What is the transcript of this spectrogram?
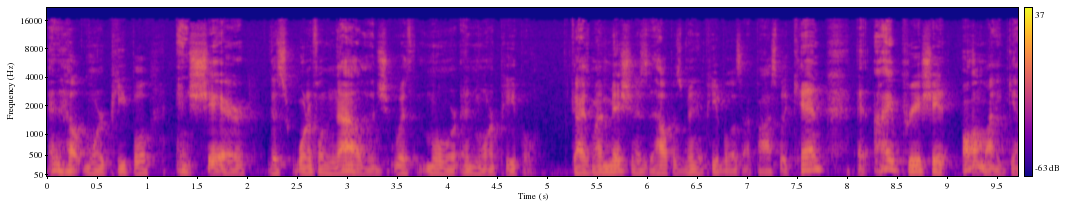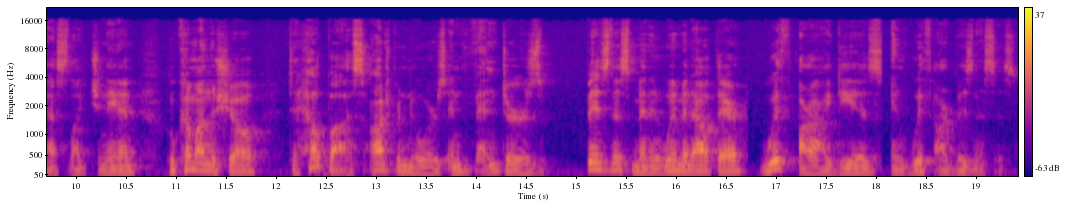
and help more people and share this wonderful knowledge with more and more people. Guys, my mission is to help as many people as I possibly can, and I appreciate all my guests like Janan who come on the show to help us, entrepreneurs, inventors, businessmen and women out there, with our ideas and with our businesses.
